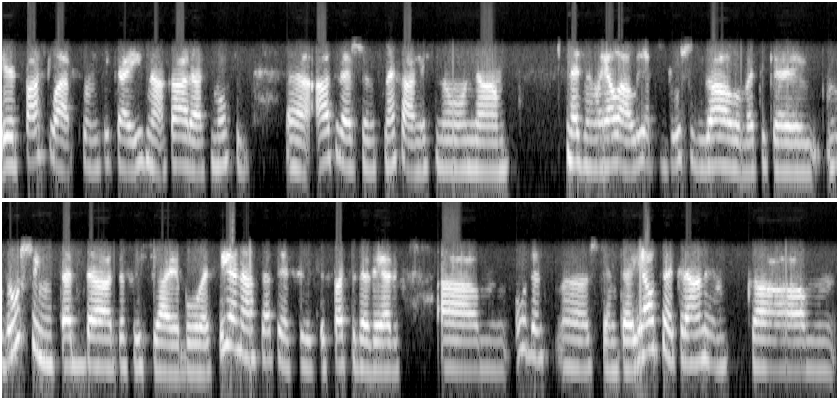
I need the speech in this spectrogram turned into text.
ir paslēpts un tikai iznāk ārā smuki uh, atvēršanas mehānismi un, um, nezinu, lielā lietas dušas galva vai tikai dušiņa, tad uh, tas viss jāiebūvē sienās attiecīgi. Tas pats ir arī ar um, ūdens uh, šiem te jaucēkrāniem, ka um,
